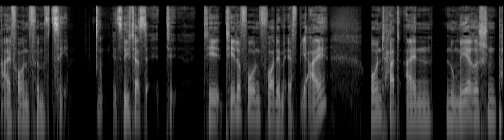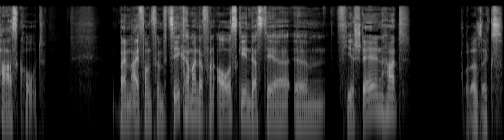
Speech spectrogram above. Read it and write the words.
iPhone 5C. Jetzt liegt das Te Telefon vor dem FBI und hat einen numerischen Passcode. Beim iPhone 5C kann man davon ausgehen, dass der ähm, vier Stellen hat. Oder sechs.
